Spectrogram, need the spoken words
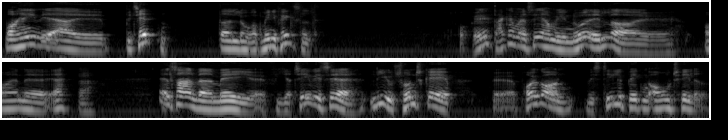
Hvor han egentlig er øh, betjenten, der lukker dem ind i fængslet. Okay. Der kan man se ham i noget ældre, øh, og han, øh, ja. Ja. Ellers har han været med i øh, fire tv-serier, Livets Hundskab, øh, Bryggeren, Ved Stillebækken og Hotellet.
